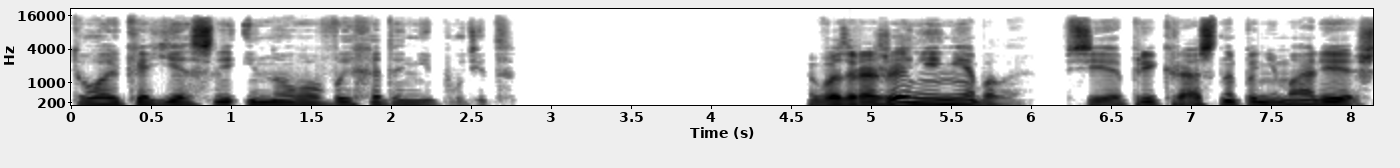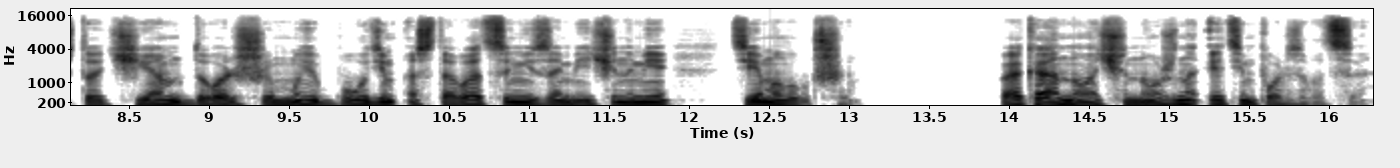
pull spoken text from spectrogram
Только если иного выхода не будет. Возражений не было. Все прекрасно понимали, что чем дольше мы будем оставаться незамеченными, тем лучше. Пока ночь, нужно этим пользоваться.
